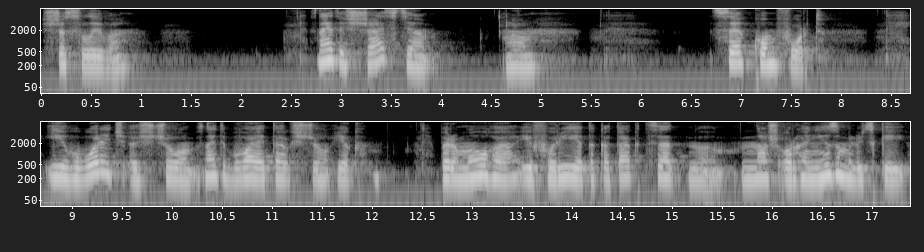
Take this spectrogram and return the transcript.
щаслива. Знаєте, щастя це комфорт. І говорять, що, знаєте, буває так, що як перемога, ейфорія, така так, це наш організм людський,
